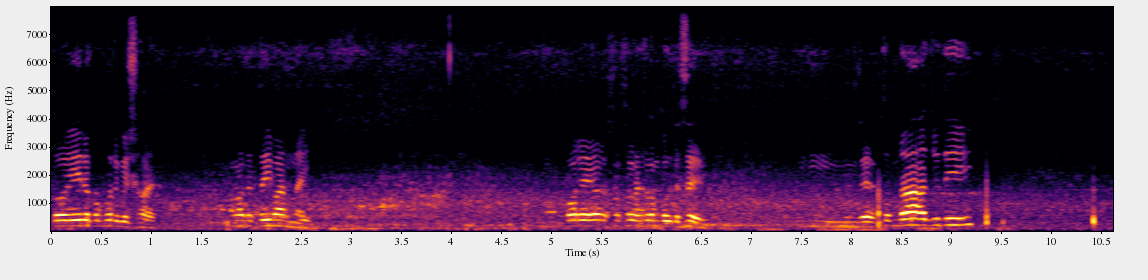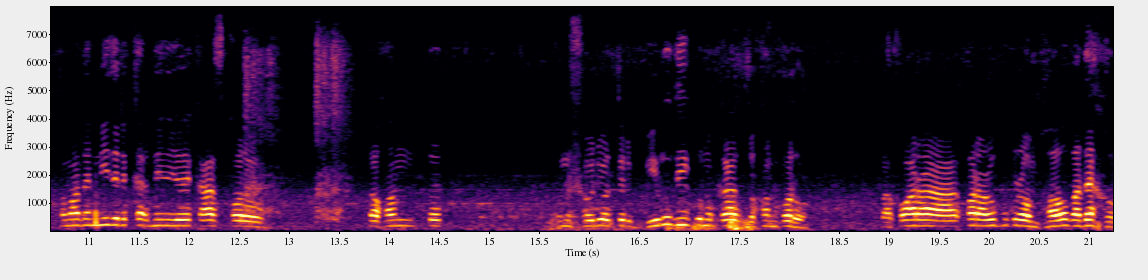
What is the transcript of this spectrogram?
তো এইরকম পরিবেশ হয়। আমাদের তো ইমান নাই। পরে সাল্লাম বলতেছে যে তোমরা যদি তোমাদের নিজের নিজের কাজ করো, তখন তো কোনো শরীয়তের বিরোধী কোনো কাজ যখন করো বা করা করার উপক্রম হও বা দেখো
